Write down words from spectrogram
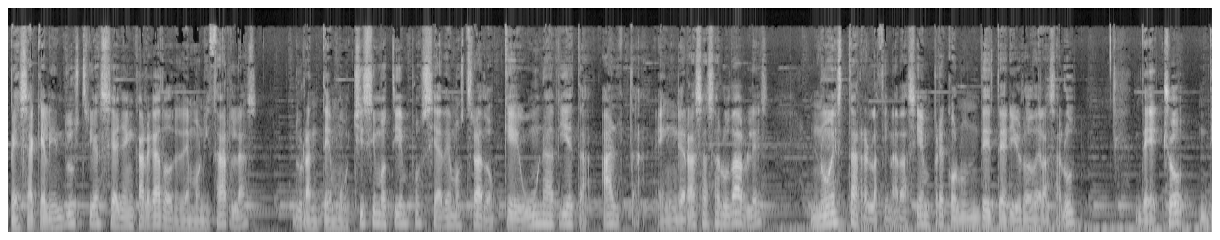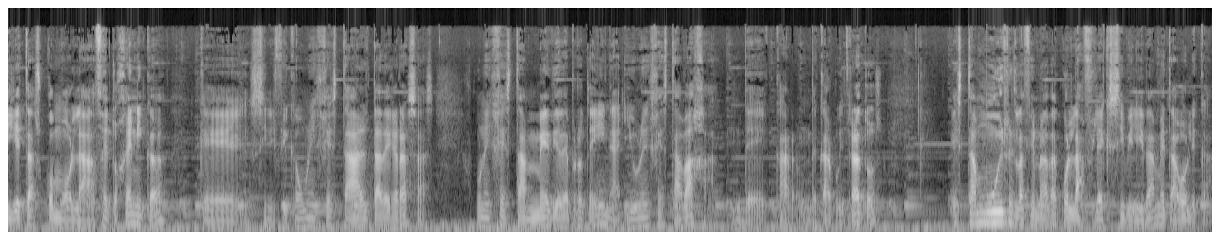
Pese a que la industria se haya encargado de demonizarlas, durante muchísimo tiempo se ha demostrado que una dieta alta en grasas saludables no está relacionada siempre con un deterioro de la salud. De hecho, dietas como la cetogénica, que significa una ingesta alta de grasas, una ingesta media de proteína y una ingesta baja de, carbohidratos, está muy relacionada con la flexibilidad metabólica,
